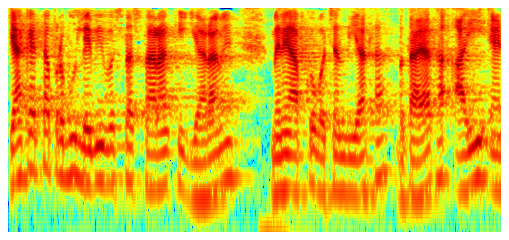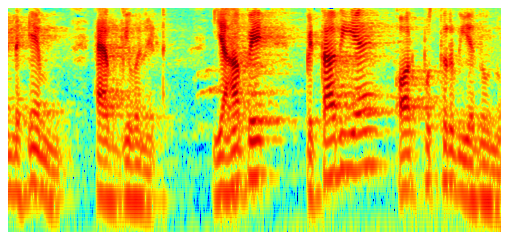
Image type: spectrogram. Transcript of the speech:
क्या कहता प्रभु लेवी वस्ता सतारा की ग्यारह में? मैंने आपको वचन दिया था, बताया था I and him have given it यहाँ पे पिता भी है और पुत्र भी है दोनों।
